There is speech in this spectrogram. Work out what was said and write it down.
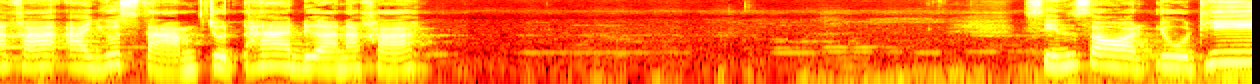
นะคะ อายุ 3.5 เดือนนะคะ สินสอดอยู่ที่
